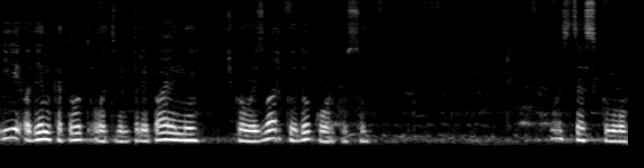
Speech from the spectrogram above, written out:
І один катод, от він припаяний точковою зваркою до корпусу. Ось це скло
